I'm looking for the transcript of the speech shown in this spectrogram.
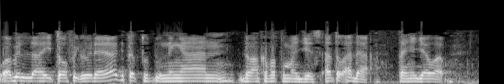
Wabillahi taufiq hidayah. Kita tutup dengan doa kafatul majlis. Atau ada tanya jawab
